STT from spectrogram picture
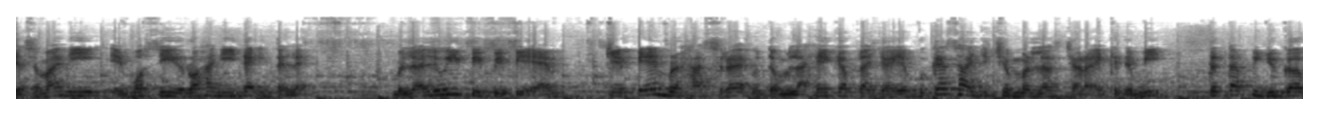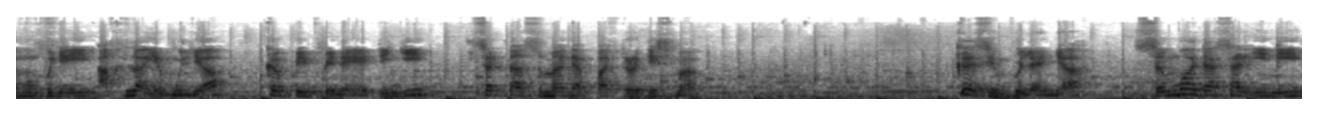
jasmani, emosi, rohani dan intelek. Melalui PPPM, KPM berhasrat untuk melahirkan pelajar yang bukan sahaja cemerlang secara akademik tetapi juga mempunyai akhlak yang mulia, kepimpinan yang tinggi serta semangat patriotisme. Kesimpulannya, semua dasar ini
